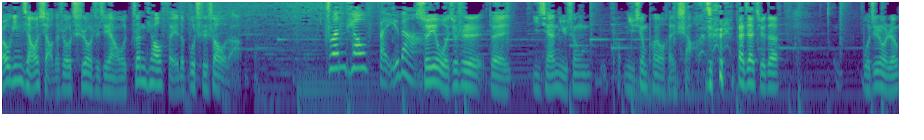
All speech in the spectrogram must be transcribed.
而我跟你讲，我小的时候吃肉是这样，我专挑肥的，不吃瘦的。专挑肥的。所以我就是对以前女生女性朋友很少，就是大家觉得我这种人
